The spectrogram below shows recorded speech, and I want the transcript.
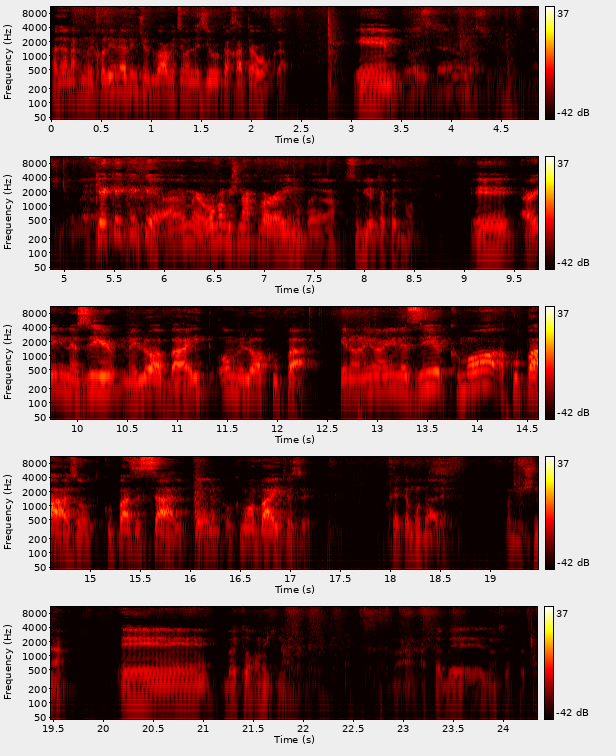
אז אנחנו יכולים להבין שמדובר בעצם על נזירות אחת ארוכה. אמ, כן, כן, כן, כן, אני אומר, רוב המשנה כבר ראינו בסוגיות הקודמות. אה, הרי אני נזיר מלוא הבית או מלוא הקופה. כן, אני אומר, אני נזיר כמו הקופה הזאת, קופה זה סל, כן, או כמו הבית הזה. חטא עמוד א', במשנה. אה, בתוך המשנה. אתה באיזה מסכת אתה?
